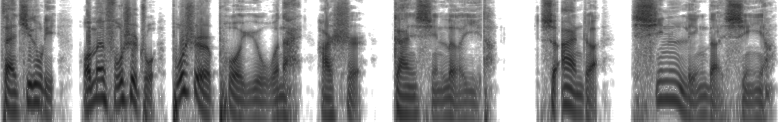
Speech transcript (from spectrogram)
在基督里，我们服侍主不是迫于无奈，而是甘心乐意的，是按着心灵的信仰。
